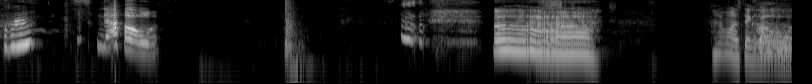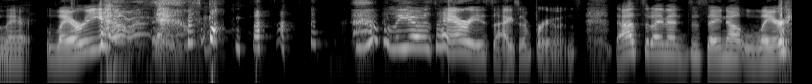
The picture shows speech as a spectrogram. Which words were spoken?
fruits. No. Ah. I don't want to think about Oh. Lar- Larry. Leo's hairy sacks of prunes. That's what I meant to say, not Larry.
